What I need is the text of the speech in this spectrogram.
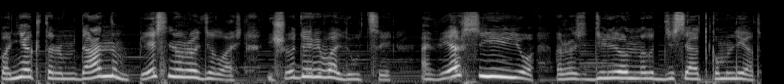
По некоторым данным, песня родилась еще до революции, а версии ее, разделенных десятком лет,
